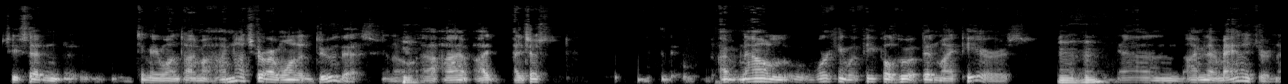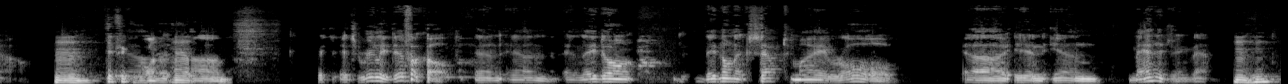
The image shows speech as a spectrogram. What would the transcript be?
she said to me one time, "I'm not sure I want to do this. You know, Mhm. I, I, I just, I'm now working with people who have been my peers, Mm-hmm. and I'm their manager now. Mm. Difficult one. Yeah. um, it, it's really difficult, and and and they don't they don't accept my role uh, in in managing them. Mm-hmm.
